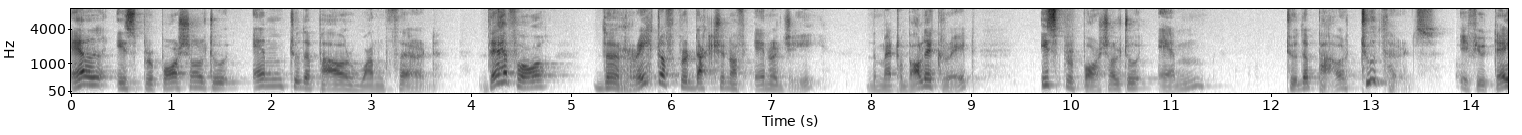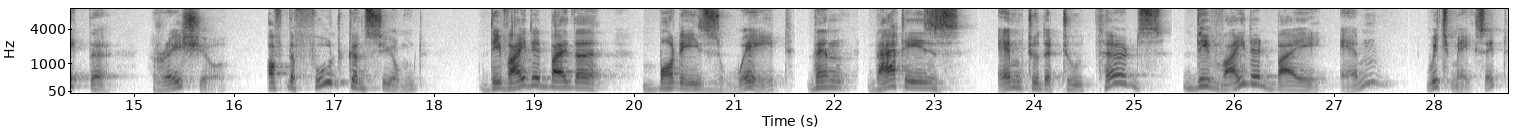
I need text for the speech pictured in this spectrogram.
L is proportional to m to the power one third. Therefore, the rate of production of energy, the metabolic rate, is proportional to m to the power two thirds. If you take the ratio of the food consumed divided by the body's weight, then that is m to the 2 thirds divided by m, which makes it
